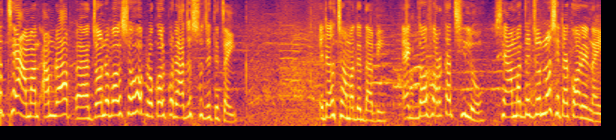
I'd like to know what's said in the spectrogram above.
হচ্ছে আমার আমরা জনবল সহ প্রকল্প রাজস্ব যেতে চাই। এটা হচ্ছে আমাদের দাবি। এক দফরকার ছিল, সে আমাদের জন্য সেটা করে নাই।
